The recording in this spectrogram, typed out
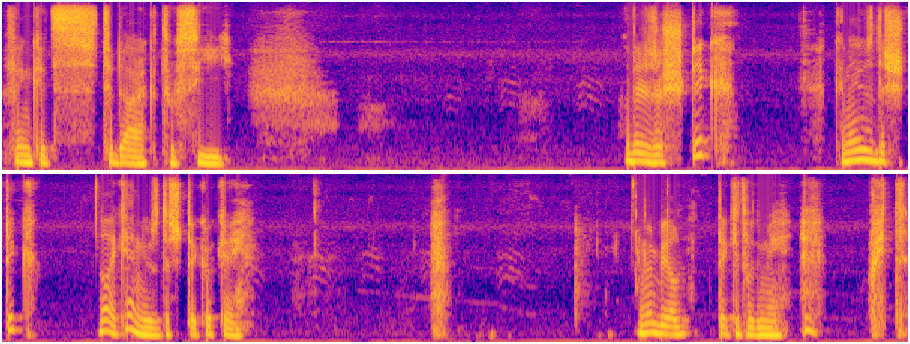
I think it's too dark to see. Oh, there's a stick. Can I use the stick? No, I can use the stick. Okay. Maybe I'll take it with me. Wait.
